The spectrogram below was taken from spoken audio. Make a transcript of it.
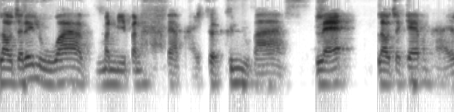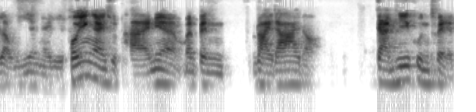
เราจะได้รู้ว่ามันมีปัญหาแบบไหนเกิดขึ้นอยู่บ้าง และเราจะแก้ปัญหาเหล่านี้ยังไงดี เพราะยังไงสุดท้ายเนี่ยมันเป็นรายได้เนาะการที่คุณเทรด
